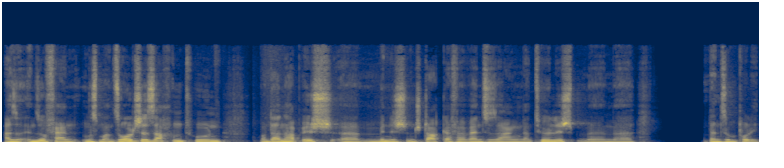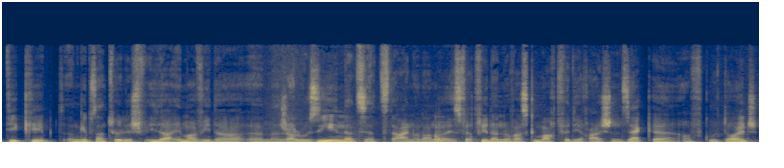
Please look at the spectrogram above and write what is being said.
Also insofern muss man solche Sachen tun. Und dann habe ich, äh, bin ich ein starker Verwend zu sagen, natürlich äh, wenn es um Politik geht, dann gibt es natürlich wieder immer wieder ähm, Jalousien. Das jetzt der ein oder andere, es wird wieder nur was gemacht für die reichen Säcke, auf gut Deutsch.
